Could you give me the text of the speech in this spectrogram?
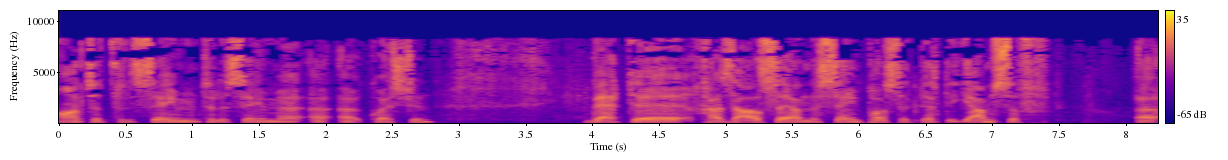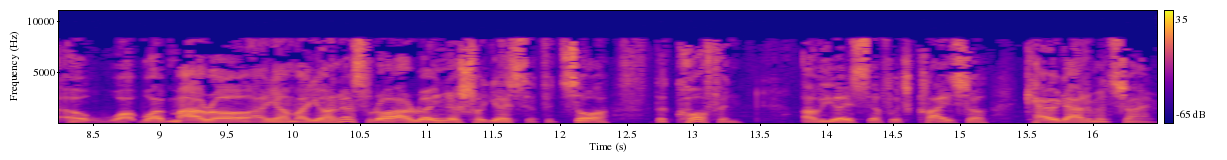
answer to the same to the same uh, uh, uh, question. That uh, Chazal say on the same pasuk that the Yamsuf uh, uh, what what Maro Ayam Ayonas Ro Aroina Shal Yosef. It saw the coffin of Yosef which Klaiso carried out of Mitzrayim.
